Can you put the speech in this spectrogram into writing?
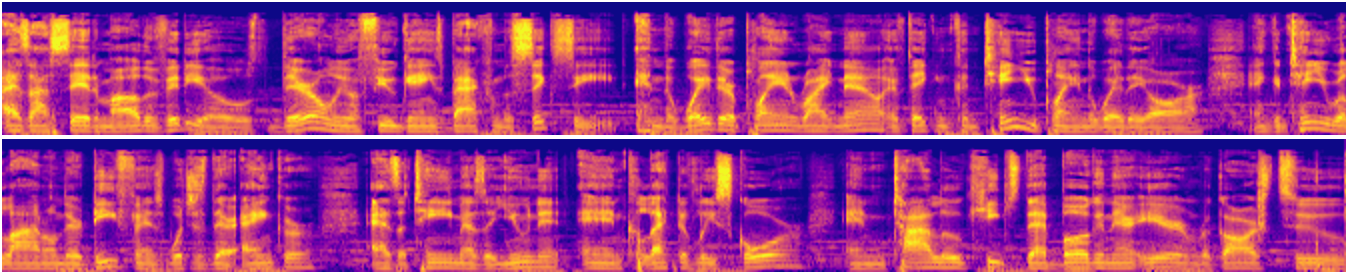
as I said in my other videos, they're only a few games back from the sixth seed. And the way they're playing right now, if they can continue playing the way they are and continue relying on their defense, which is their anchor as a team, as a unit, and collectively score, and Ty Lue keeps that bug in their ear in regards to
